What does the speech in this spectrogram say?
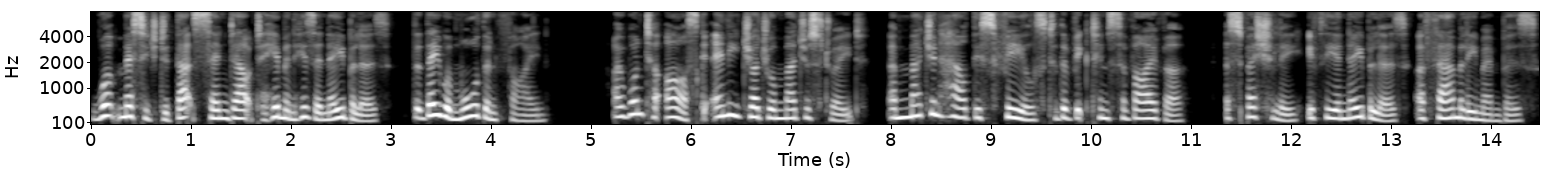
What message did that send out to him and his enablers? That they were more than fine, I want to ask any judge or magistrate imagine how this feels to the victim survivor, especially if the enablers are family members.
